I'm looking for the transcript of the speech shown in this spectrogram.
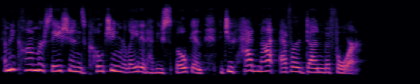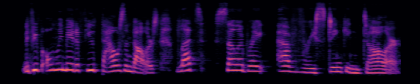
How many conversations, coaching related, have you spoken that you had not ever done before? If you've only made a few thousand dollars, let's celebrate every stinking dollar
